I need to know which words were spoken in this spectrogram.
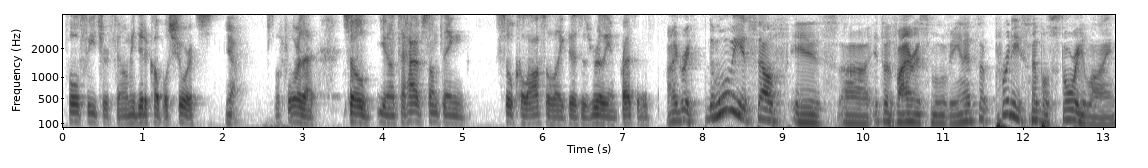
full feature film. He did a couple shorts Yeah. before that. So, you know, to have something so colossal like this is really impressive. I agree. The movie itself is uh, it's a virus movie, and it's a pretty simple storyline.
